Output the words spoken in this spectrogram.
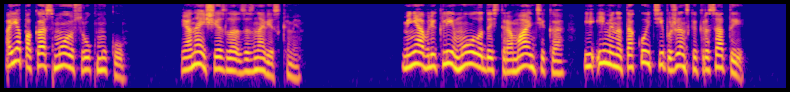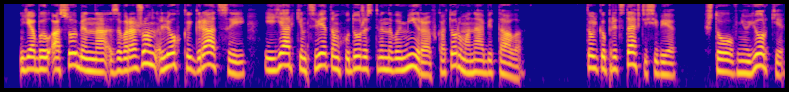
а я пока смою с рук муку» и она исчезла за занавесками. Меня влекли молодость, романтика и именно такой тип женской красоты. Я был особенно заворожен легкой грацией и ярким цветом художественного мира, в котором она обитала. Только представьте себе, что в Нью-Йорке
